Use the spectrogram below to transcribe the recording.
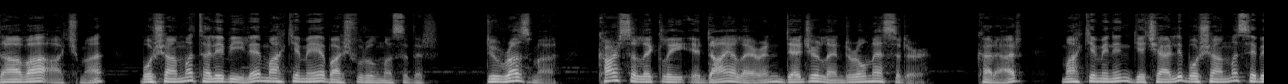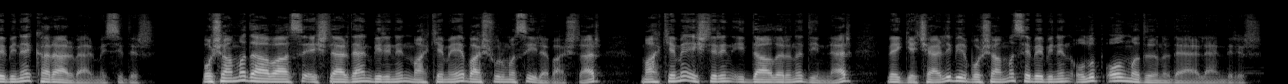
Dava açma, boşanma talebiyle mahkemeye başvurulmasıdır. Duruzma, karşılıklı iddiaların değerlendirilmesidir. Karar, mahkemenin geçerli boşanma sebebine karar vermesidir. Boşanma davası eşlerden birinin mahkemeye başvurması ile başlar, mahkeme eşlerin iddialarını dinler ve geçerli bir boşanma sebebinin olup olmadığını değerlendirir.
